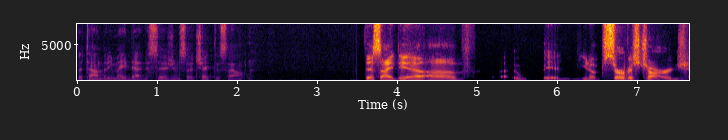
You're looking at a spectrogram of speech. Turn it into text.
the time that he made that decision. So check this out. This idea of you know service charge,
